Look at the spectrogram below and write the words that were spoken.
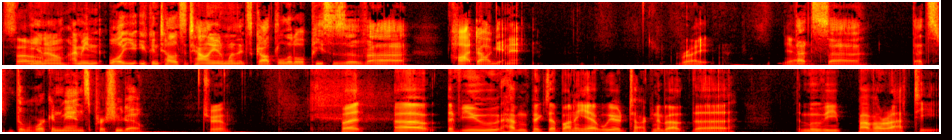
So You know, I mean, well, you, you can tell it's Italian when it's got the little pieces of uh, hot dog in it. right? Yeah, That's uh, that's the working man's prosciutto. true. But uh, if you haven't picked up on it yet, we are talking about the the movie Pavarotti,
